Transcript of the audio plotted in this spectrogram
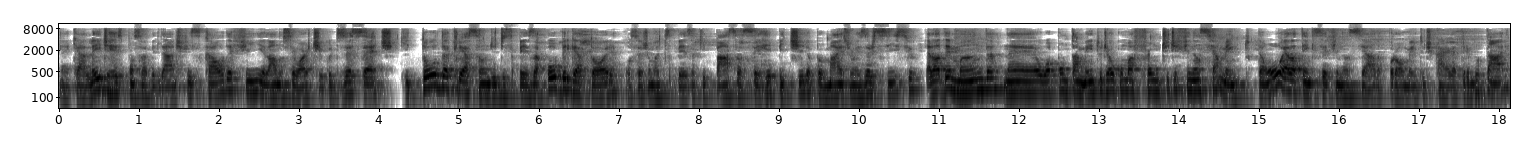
né, que a Lei de Responsabilidade Fiscal define lá no seu artigo 17 que toda a criação de despesa obrigatória, ou seja, uma despesa que passa a ser repetida por mais de um exercício, ela demanda né, o apontamento de alguma fonte de financiamento. Então, ou ela tem que ser financiada por aumento de carga tributária,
